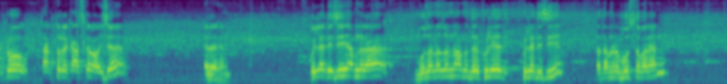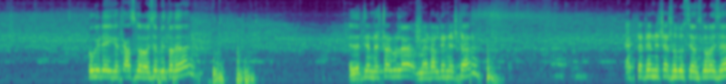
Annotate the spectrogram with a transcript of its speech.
একটু তার তোরে কাজ করা হয়েছে। এ দেখেন, খুলে দিছি আপনারা, বোঝানোর জন্য আপনাদের খুলে খুলে দিছি, যাতে আপনারা বুঝতে পারেন। টুকিটাই কাজ করা হয়েছে ভিতরে। এই যে টেন্ডেস্টারগুলো মেটাল টেন্ডেস্টার একটা টেন্ডেস্টার শুধু চেঞ্জ করা হয়েছে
